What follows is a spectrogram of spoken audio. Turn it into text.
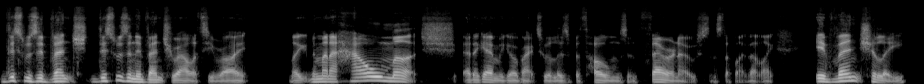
this was event this was an eventuality right like no matter how much, and again we go back to Elizabeth Holmes and Theranos and stuff like that. Like eventually,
